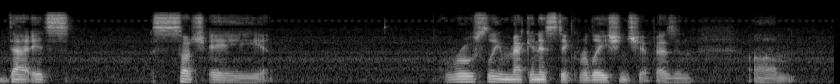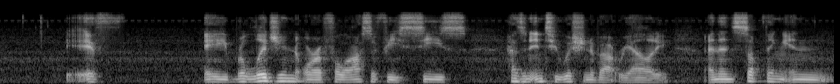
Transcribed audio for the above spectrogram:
that it's such a grossly mechanistic relationship, as in, um, if a religion or a philosophy sees has an intuition about reality, and then something in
